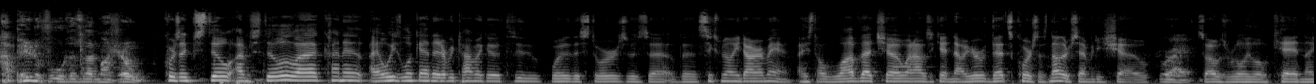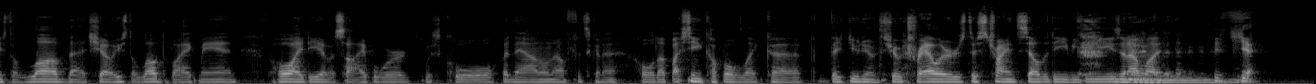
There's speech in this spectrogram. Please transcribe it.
I paid a fool. That's not my show. Of course, I'm still, I'm still uh, kind of. I always look at it every time I go through one of the stores. Was uh, the Six Million Dollar Man? I used to love that show when I was a kid. Now, you're, that's of course, another '70s show, right? So I was a really little kid, and I used to love that show. I used to love the Black Man. The whole idea of a cyborg was cool, but now I don't know if it's gonna hold up. I've seen a couple like uh, they do you know show trailers just try and sell the DVDs, and I'm like, yeah,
